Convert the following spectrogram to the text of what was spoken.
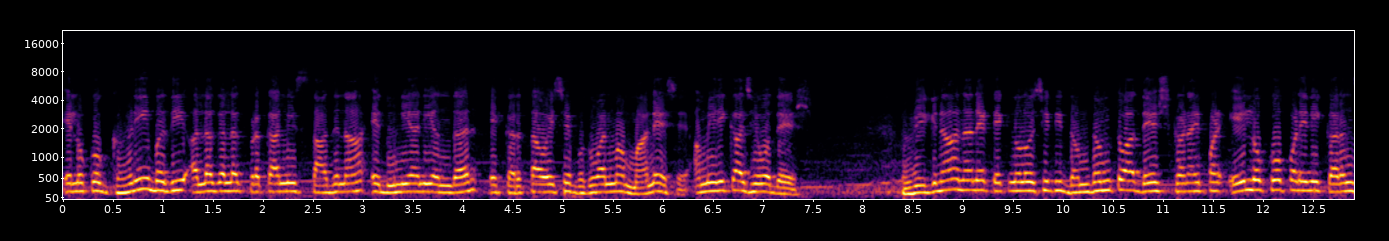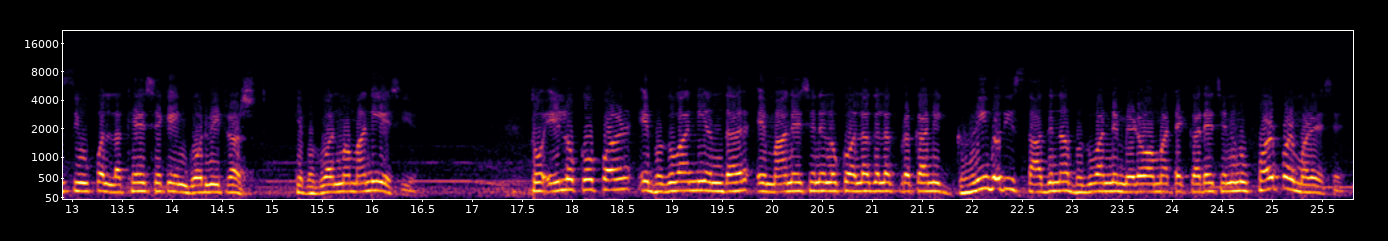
એ લોકો ઘણી બધી અલગ અલગ પ્રકારની સાધના એ દુનિયાની અંદર એ કરતા હોય છે, ભગવાનમાં માને છે. અમેરિકા જેવો દેશ. વિજ્ઞાન અને ટેકનોલોજીથી ધમધમતો આ દેશ ગણાય, પણ એ લોકો પણ એની કરન્સી ઉપર લખે છે કે ઇન ગોડ વી ટ્રસ્ટ કે ભગવાનમાં માનીએ છીએ. તો એ લોકો પણ એ ભગવાનની અંદર એ માને છે ને લોકો અલગ અલગ પ્રકારની ઘણી બધી સાધના ભગવાનને મેળવવા માટે કરે છે એનું ફળ પણ મળે છે.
